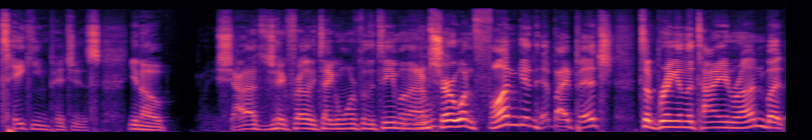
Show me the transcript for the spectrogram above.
taking pitches. You know Shout out to Jake Fraley taking one for the team on that. I'm mm-hmm. sure it wasn't fun getting hit by pitch to bring in the tying run, but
